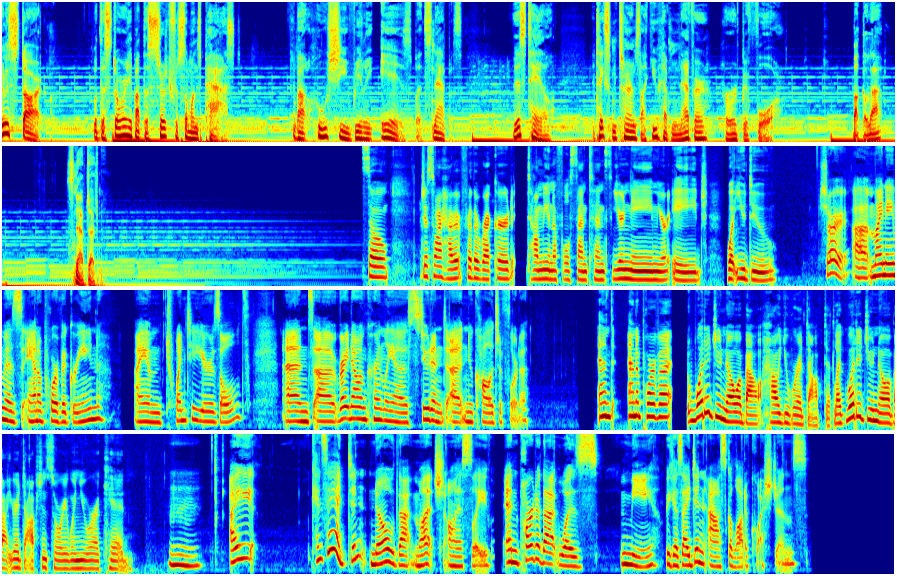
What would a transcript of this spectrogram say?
We're going to start with the story about the search for someone's past, about who she really is, but snappers. This tale, it takes some turns like you have never heard before. Buckle up. Snap judgment. So, just so I have it for the record, tell me in a full sentence your name, your age, what you do. Sure. Uh, my name is Annaporva Green. I am 20 years old, and uh, right now I'm currently a student at New College of Florida. And Annaporva, what did you know about how you were adopted? Like, what did you know about your adoption story when you were a kid? Mm. I can say I didn't know that much, honestly. And part of that was me because I didn't ask a lot of questions.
